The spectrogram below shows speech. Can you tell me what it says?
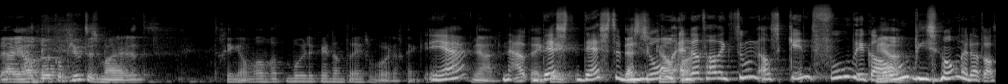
Ja, je had wel computers, maar het ging allemaal wat moeilijker dan tegenwoordig, denk ik. Ja? Ja, Nou, denk des, ik. des te Des bijzonder. En dat had ik toen als kind, voelde ik al Ja. hoe bijzonder dat was.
